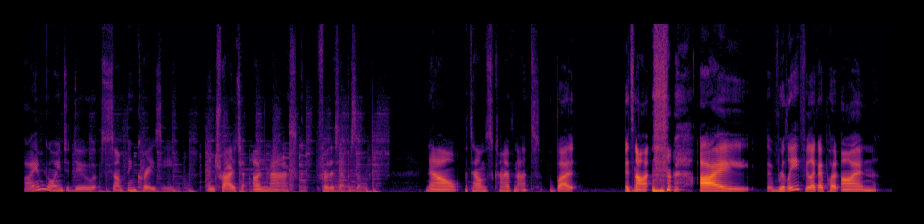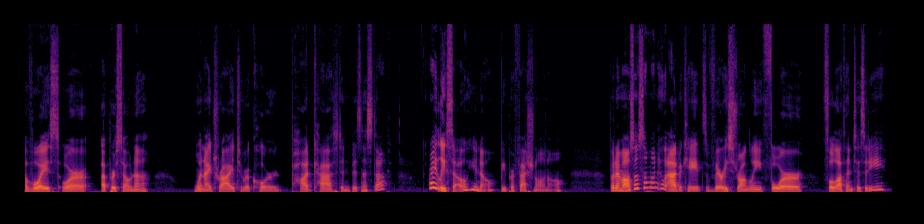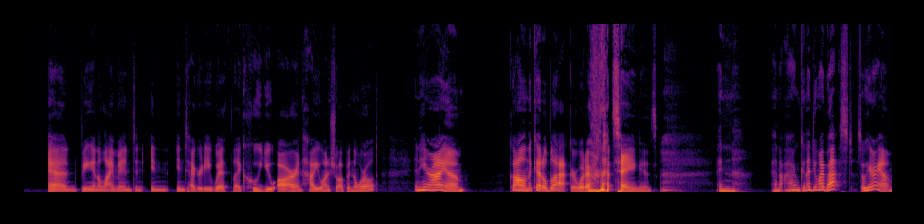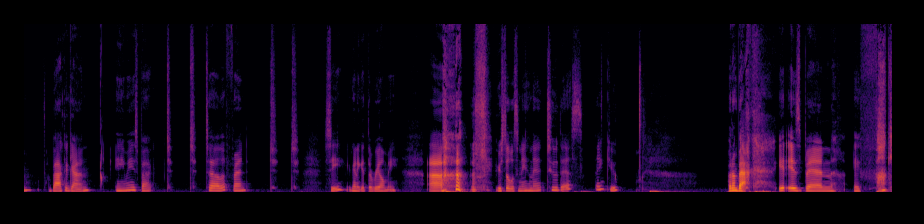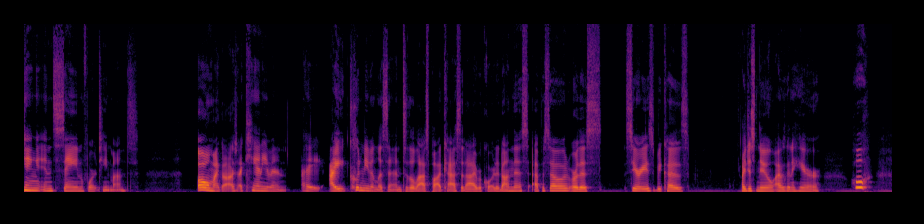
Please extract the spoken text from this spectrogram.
I am going to do something crazy and try to unmask for this episode. Now, it sounds kind of nuts, but it's not. I really feel like I put on a voice or a persona when I try to record podcast and business stuff. Rightly so, you know, be professional and all. But I'm also someone who advocates very strongly for full authenticity and being in alignment and in integrity with like who you are and how you want to show up in the world. And here I am calling the kettle black or whatever that saying is. And and I'm going to do my best. So here I am, back again. Amy's back. Tell a friend. See, you're going to get the real me. Uh, if you're still listening to this, thank you. But I'm back. It has been a fucking insane 14 months. Oh my gosh, I can't even I I couldn't even listen to the last podcast that I recorded on this episode or this series because I just knew I was going to hear whew,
